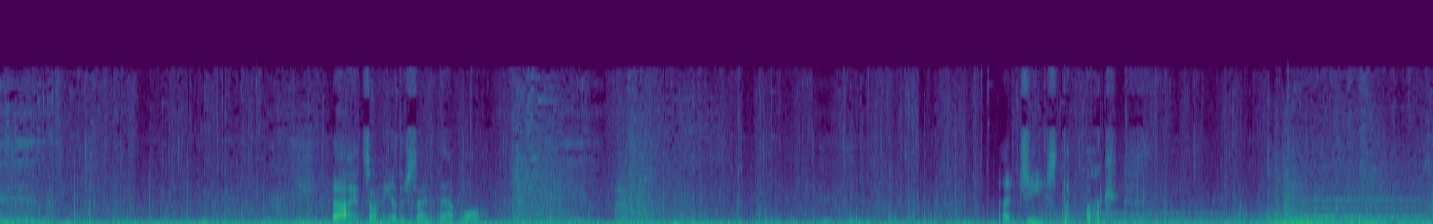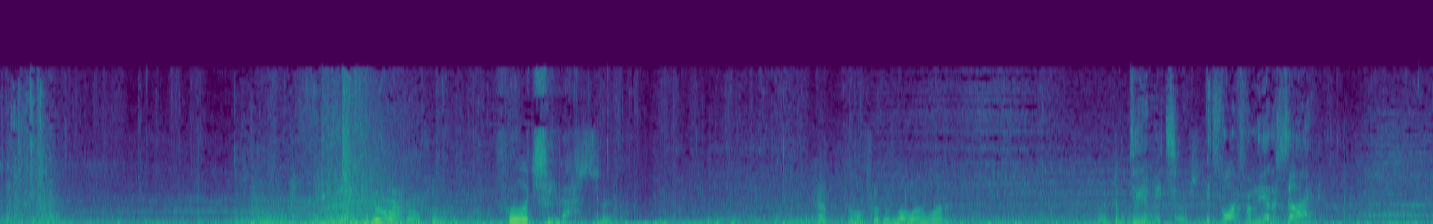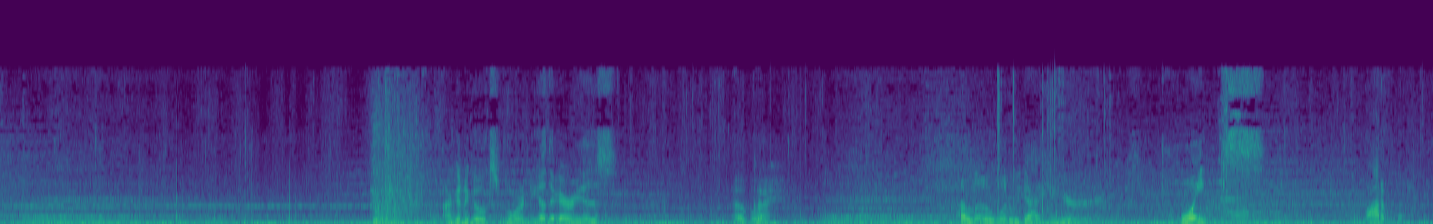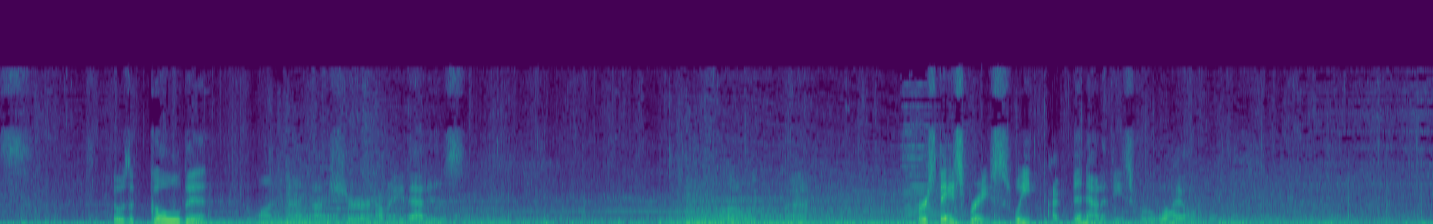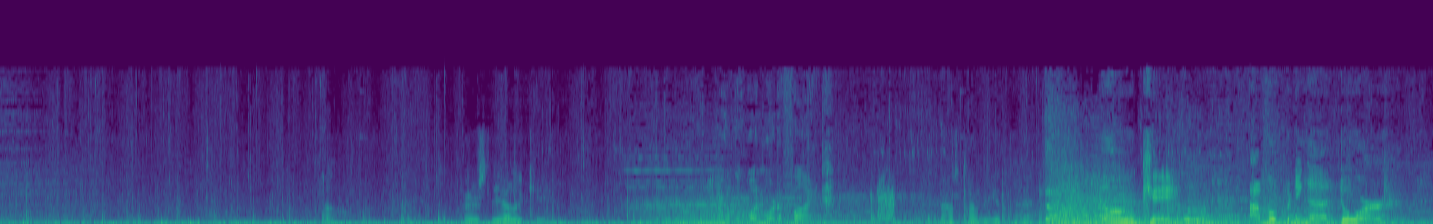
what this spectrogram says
Ah, it's on the other side of that wall. Ah, jeez, the fuck? Going for the Fuchilas. see. Yep, going for the lower one. I'll take the Damn it! first. It's locked from the other side. I'm gonna go exploring the other areas. Oh boy. Okay. Hello, what do we got here? Points! A lot of points. There was a golden one. I'm not sure how many that is. Oh, look at that. First aid spray, sweet. I've been out of these for a while. Oh. There's the other key. Only one more to find. Now it's time to get the... Okay, I'm opening a door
